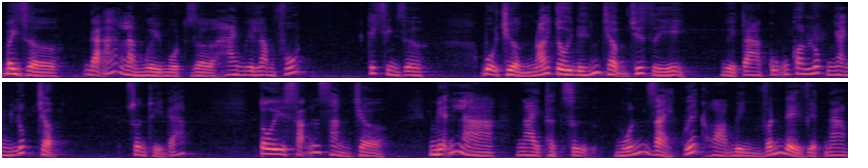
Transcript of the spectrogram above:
Bây giờ đã là 11 giờ 25 phút. kích sinh Kissinger, Bộ trưởng nói tôi đến chậm chứ gì. Người ta cũng có lúc nhanh lúc chậm. Xuân Thủy đáp. Tôi sẵn sàng chờ. Miễn là ngài thật sự muốn giải quyết hòa bình vấn đề Việt Nam.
